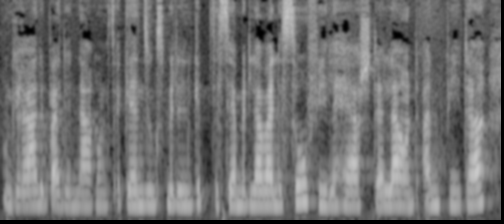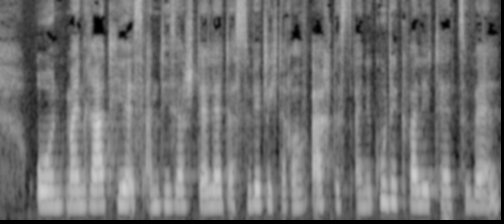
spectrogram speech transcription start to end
Und gerade bei den Nahrungsergänzungsmitteln gibt es ja mittlerweile so viele Hersteller und Anbieter. Und mein Rat hier ist an dieser Stelle, dass du wirklich darauf achtest, eine gute Qualität zu wählen,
